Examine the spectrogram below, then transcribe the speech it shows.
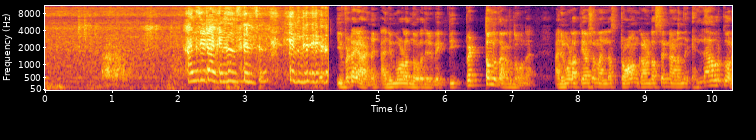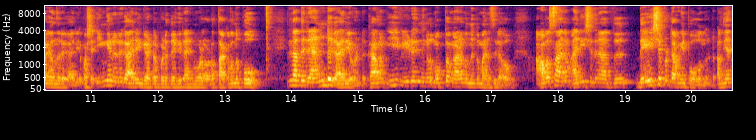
എന്ത് ചെയ്തു ഇവിടെയാണ് അനുമോൾ എന്ന് പറഞ്ഞൊരു വ്യക്തി പെട്ടെന്ന് തകർന്നു പോകുന്നത് അനുമോൾ അത്യാവശ്യം നല്ല സ്ട്രോങ് കോണ്ടസ്റ്റന്റ് ആണെന്ന് എല്ലാവർക്കും അറിയാവുന്ന ഒരു കാര്യം. പക്ഷെ ഇങ്ങനെ ഒരു കാര്യം കേട്ടപ്പോഴത്തേക്ക് അനുമോൾ അവിടെ തകർന്നു പോകും ഇതിനകത്ത് രണ്ട് കാര്യമുണ്ട്. കാരണം ഈ വീഡിയോ നിങ്ങൾ മൊത്തം കാണുമ്പോൾ നിങ്ങൾക്ക് മനസ്സിലാവും. അവസാനം അനീഷ് ഇതിനകത്ത് ദേഷ്യപ്പെട്ട് ഇറങ്ങി പോകുന്നുണ്ട്. അത് ഞാൻ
